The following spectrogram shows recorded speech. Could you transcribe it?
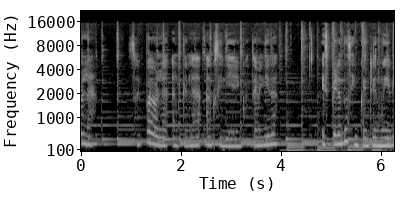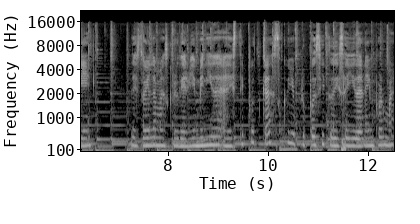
Hola, soy Paola Alcalá, auxiliar en contabilidad. Esperando se encuentren muy bien. Les doy la más cordial bienvenida a este podcast cuyo propósito es ayudar a informar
